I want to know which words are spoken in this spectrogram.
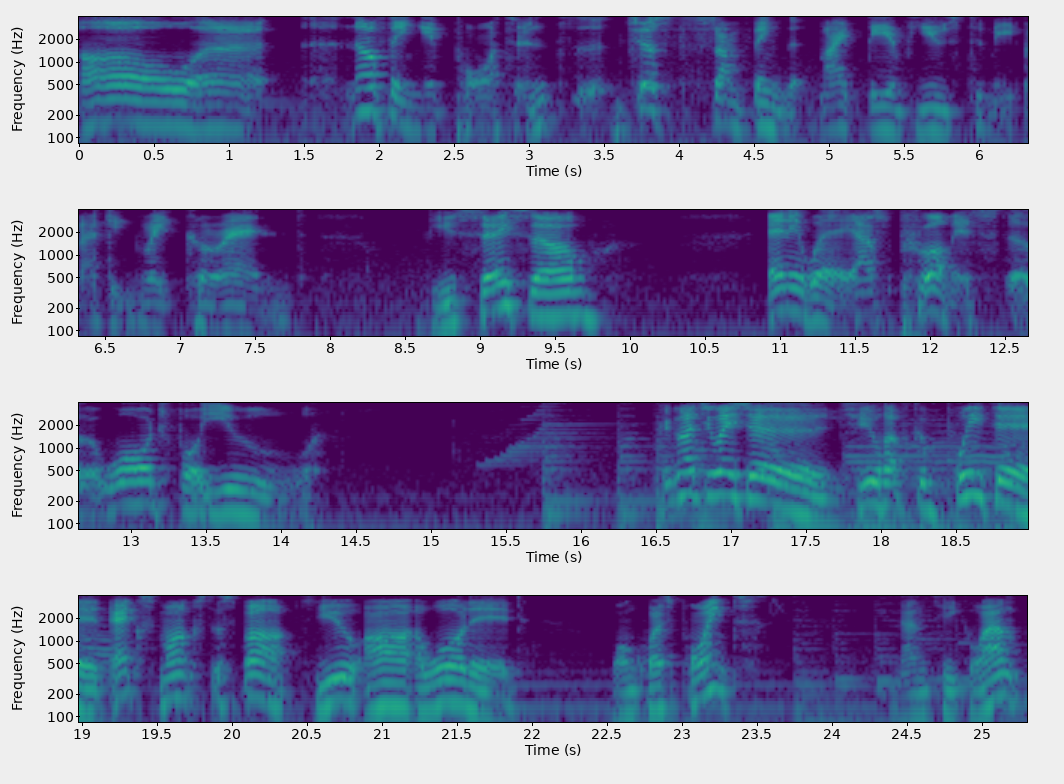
Oh, uh, nothing important. Just something that might be of use to me back in Great Kourend. If you say so. Anyway, as promised, a reward for you. Congratulations! You have completed X marks the spot. You are awarded one quest point, an antique lamp,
